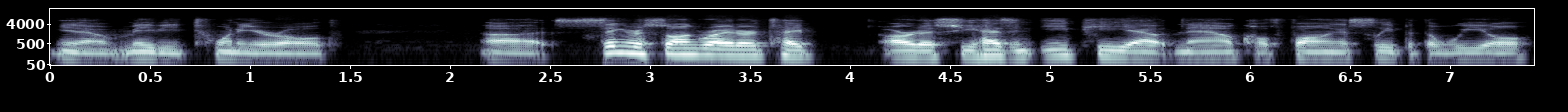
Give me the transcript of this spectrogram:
you know, maybe 20 year old uh, singer songwriter type artist. She has an EP out now called Falling Asleep at the Wheel.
